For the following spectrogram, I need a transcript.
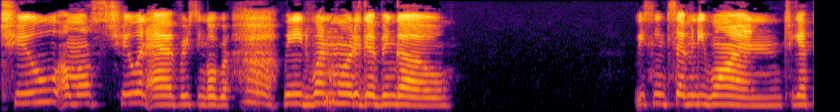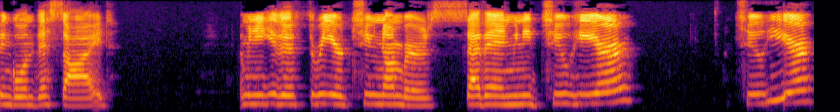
two, almost two in every single row. we need one more to get bingo. We need 71 to get bingo on this side. And we need either three or two numbers. Seven. We need two here, two here,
